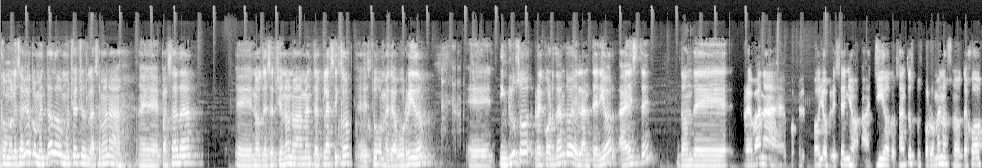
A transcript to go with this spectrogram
como les había comentado, muchachos, la semana eh, pasada eh, nos decepcionó nuevamente el clásico, eh, estuvo medio aburrido. Eh, incluso recordando el anterior a este, donde rebana el, pollo briseño a Gio dos Santos, pues por lo menos nos dejó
